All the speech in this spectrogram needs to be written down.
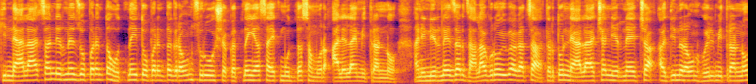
की न्यायालयाचा निर्णय जोपर्यंत होत नाही तोपर्यंत ग्राउंड सुरू होऊ शकत नाही असा एक मुद्दा समोर आलेला आहे मित्रांनो. आणि निर्णय जर झाला गृह विभागाचा तर तो न्यायालयाच्या निर्णयाच्या अधीन राहून होईल मित्रांनो.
